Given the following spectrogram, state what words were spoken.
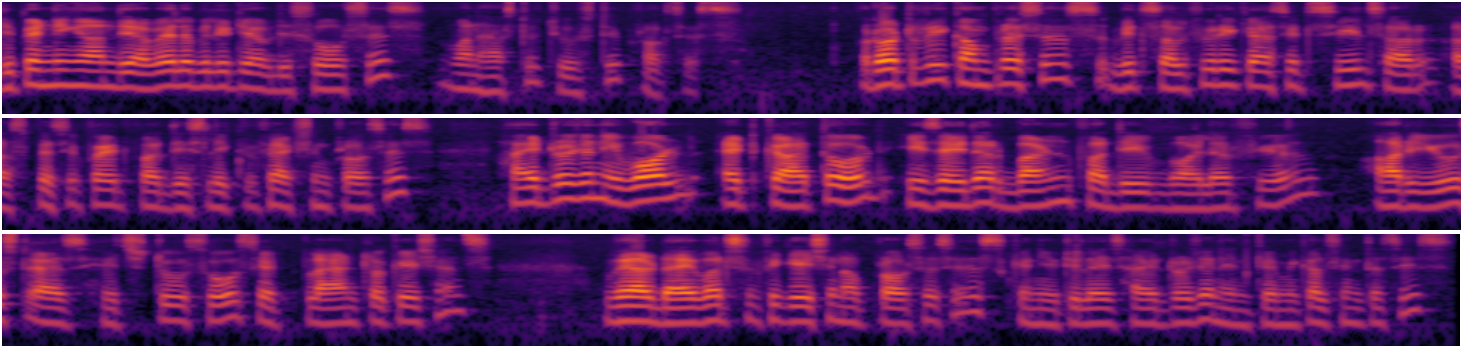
depending on the availability of the sources one has to choose the process. Rotary compressors with sulfuric acid seals are, are specified for this liquefaction process Hydrogen evolved at cathode is either burned for the boiler fuel or used as H2 source at plant locations where diversification of processes can utilize hydrogen in chemical synthesis.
